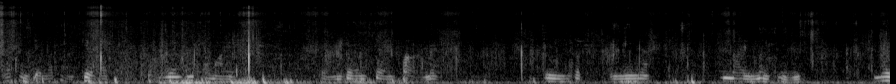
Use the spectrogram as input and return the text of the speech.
แล้วผมจะมาสังเกตครับเรื่องที่ทำไมผมโดนโจรป่าเนี่ยคือแบบอันนี้นะทำไมมันถึงไม่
